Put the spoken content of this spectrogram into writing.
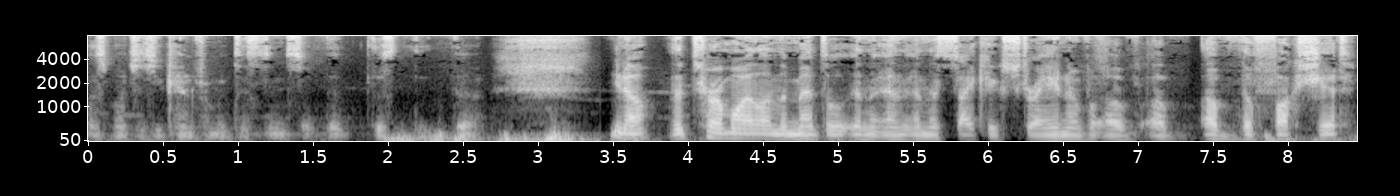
as much as you can from a distance of the the, the you know the turmoil and the mental and the, and, and the psychic strain of, of of of the fuck shit.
